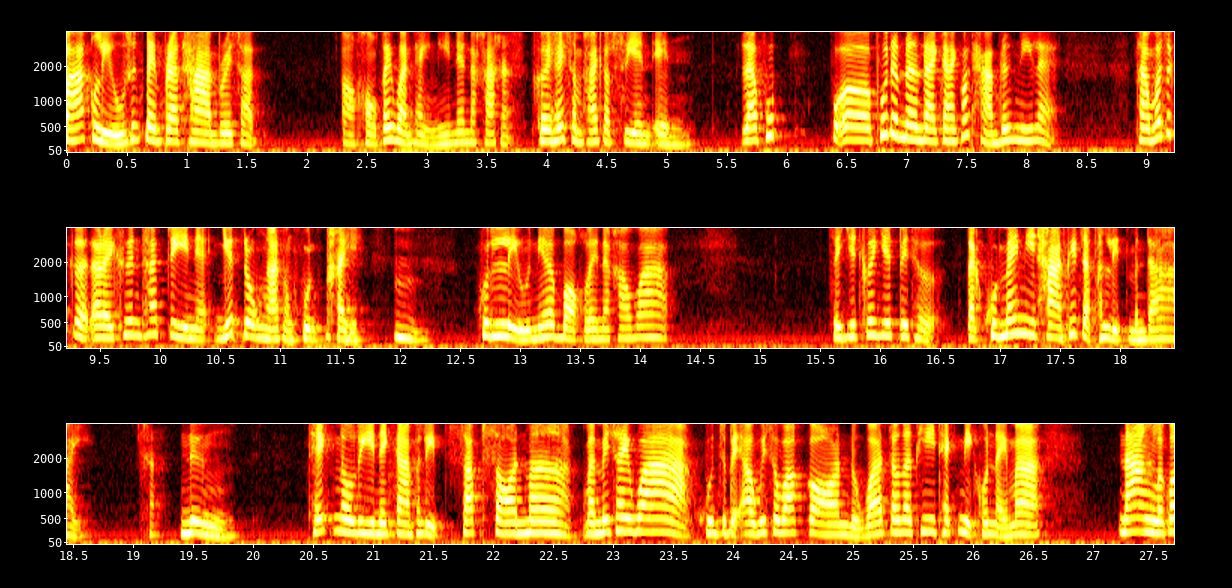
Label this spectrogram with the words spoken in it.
มาร์คหลิวซึ่งเป็นประธานบริษัทเอ่อของไต้หวันแห่งนี้เนี่ยนะคะค่ะเคยให้สัมภาษณ์กับ CNN แล้วผู้เอ่อผู้ดำเนินรายการก็ถามเรื่องนี้แหละ ถามว่าจะเกิดอะไรขึ้นถ้าจีนเนี่ยยึดโรงงานของคุณไปอืมคุณหลิวเนี่ยบอกเลยนะคะว่า จะยึดก็ยึดไปเถอะ แต่คุณไม่มีทางที่จะผลิตมันได้ค่ะหนึ่ง เทคโนโลยีในการผลิตซับซ้อนมาก มันไม่ใช่ว่าคุณจะไปเอาวิศวกร หรือว่าเจ้าหน้าที่เทคนิคคนไหนมา นั่งแล้วก็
